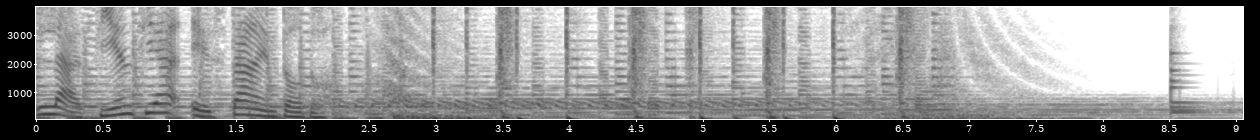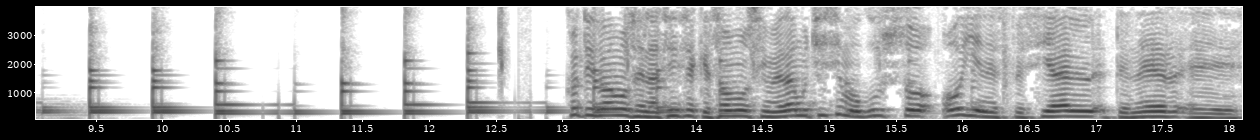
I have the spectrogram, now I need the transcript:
La ciencia está en todo. Continuamos en la ciencia que somos y me da muchísimo gusto hoy en especial tener eh,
